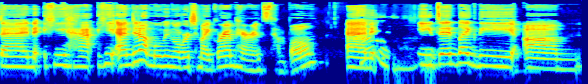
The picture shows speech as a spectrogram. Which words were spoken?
then he had he ended up moving over to my grandparents' temple and oh. he did like the um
